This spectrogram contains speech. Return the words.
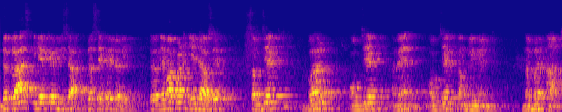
the class elected Nisha the secretary. તો એમાં પણ એ જ આવશે. સબ્જેક્ટ વર્બ ઓબ્જેક્ટ અને object complement number 8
